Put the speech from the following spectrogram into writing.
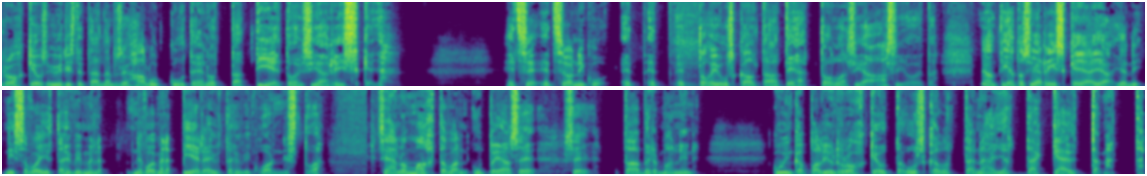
rohkeus yhdistetään tämmöiseen halukkuuteen ottaa tietoisia riskejä. Että se, et se on niinku, että et, et toi uskaltaa tehdä tollaisia asioita. Ne on tietoisia riskejä ja, ja niissä voi yhtä hyvin mennä, ne voi mennä pieleen yhtä hyvin kuin onnistua sehän on mahtavan upea se, se Tabermannin, kuinka paljon rohkeutta uskalla tänään jättää käyttämättä.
